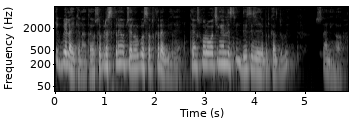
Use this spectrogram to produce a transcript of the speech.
एक बेल आइकन आता है, उसे प्रेस करें और चैनल को सब्सक्राइब भी करें। Thanks for watching and listening this is Jai Prakash Dubey signing off.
